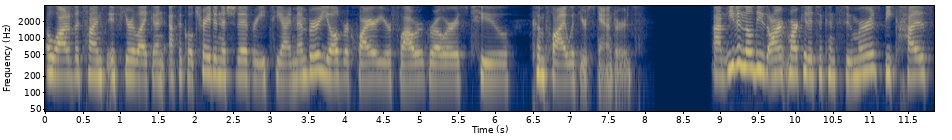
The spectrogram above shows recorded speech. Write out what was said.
a lot of the times, if you're like an Ethical Trade Initiative or ETI member, you'll require your flower growers to comply with your standards. Um, even though these aren't marketed to consumers, because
